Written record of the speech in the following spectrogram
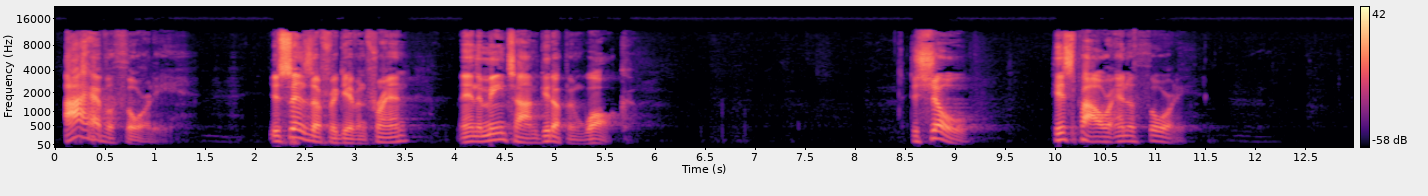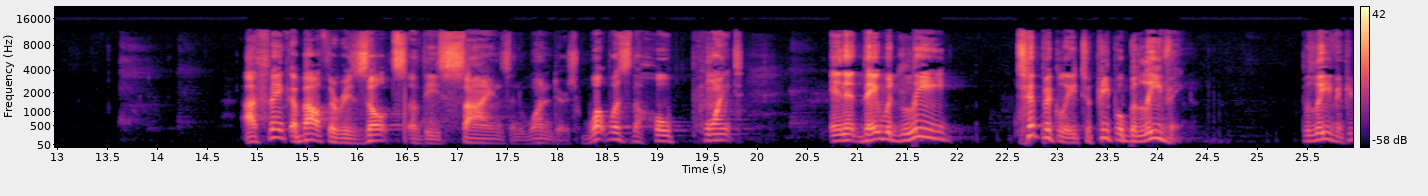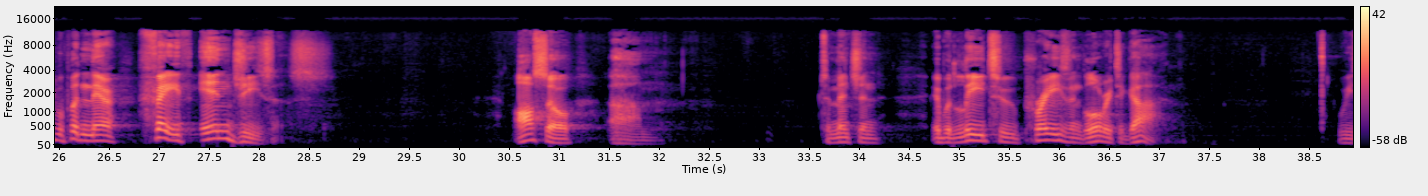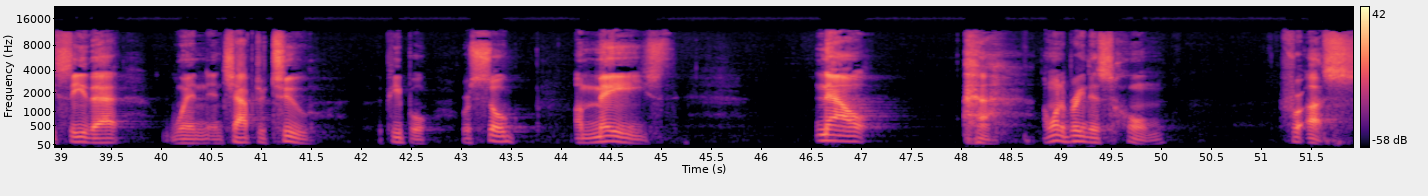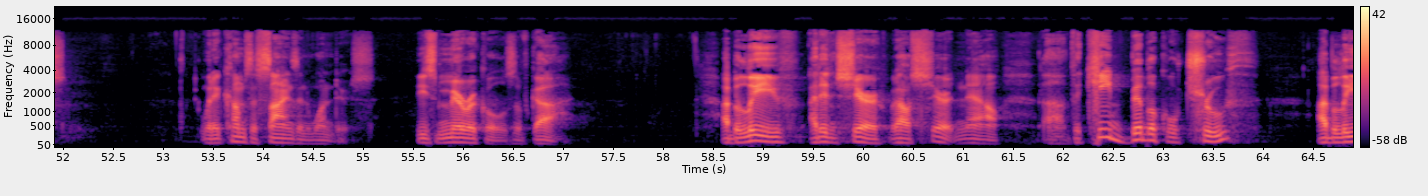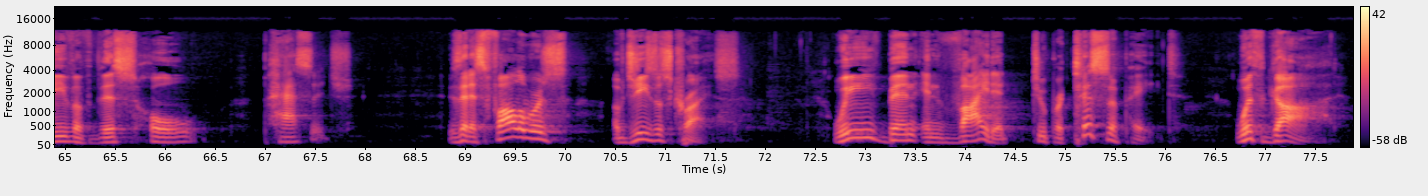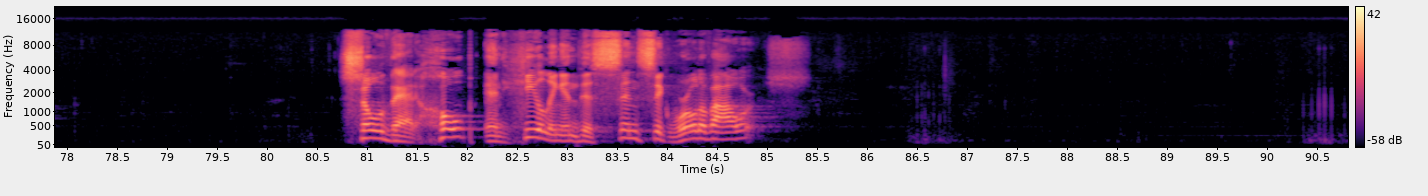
I have authority. Your sins are forgiven, friend. In the meantime, get up and walk. To show his power and authority. I think about the results of these signs and wonders. What was the whole point in it? They would lead typically to people believing, believing, people putting their faith in Jesus. Also, um, to mention, it would lead to praise and glory to God. We see that when in chapter 2, the people were so amazed. Now, I want to bring this home for us when it comes to signs and wonders, these miracles of God. I believe, I didn't share, but I'll share it now. Uh, the key biblical truth, I believe, of this whole passage is that as followers of Jesus Christ, We've been invited to participate with God so that hope and healing in this sin sick world of ours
